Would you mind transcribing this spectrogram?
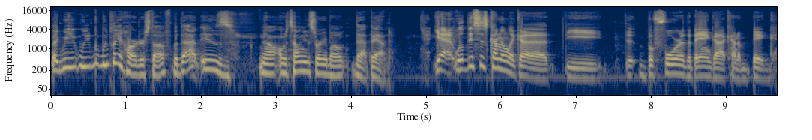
Like we we we play harder stuff, but that is now. I was telling you the story about that band. Yeah, well, this is kind of like a the, the before the band got kind of big.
